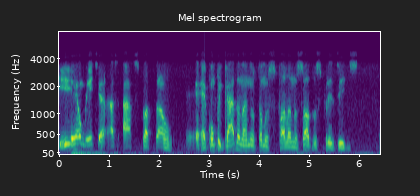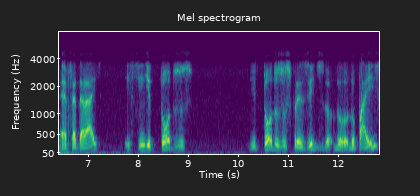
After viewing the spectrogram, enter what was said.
E realmente a, a situação é, é, complicada, nós não estamos falando só dos presídios é, federais, e sim de todos os de todos os presídios do, do, do, país,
